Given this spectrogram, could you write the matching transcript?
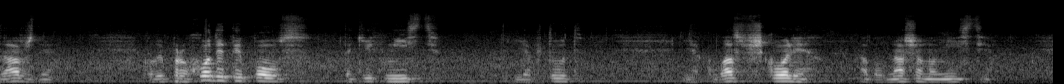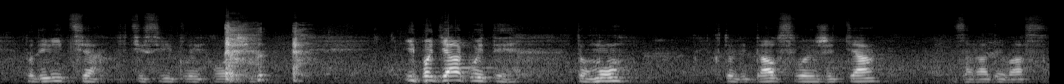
завжди, коли проходите повз таких місць, як тут, як у вас в школі або в нашому місті, подивіться в ці світлі очі і подякуйте тому, хто віддав своє життя заради вас.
